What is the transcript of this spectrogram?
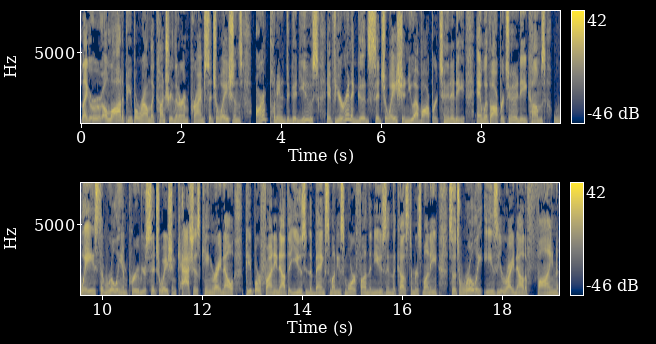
Like er, a lot of people around the country that are in prime situations aren't putting it to good use. If you're in a good situation, you have opportunity. And with opportunity comes ways to really improve your situation. Cash is king right now. People are finding out that using the bank's money is more fun than using the customer's money. So it's really easy right now to find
